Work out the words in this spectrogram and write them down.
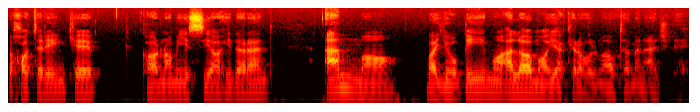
به خاطر اینکه کارنامه سیاهی دارند. اما و یقیم علی ما یکره الموت من اجله.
